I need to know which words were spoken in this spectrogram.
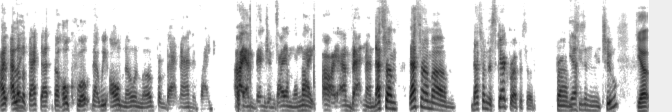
I, I love Like- the fact that the whole quote that we all know and love from Batman, it's like, I am vengeance, I am the night, I am Batman. That's from that's from um that's from the Scarecrow episode from Yeah. season two. Yep.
